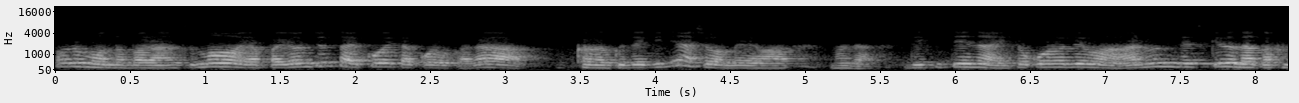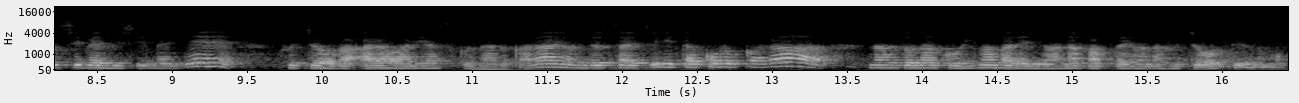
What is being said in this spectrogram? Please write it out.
ホルモンのバランスもやっぱり40歳超えた頃から、科学的には証明はまだできてないところではあるんですけど、なんか節目節目で不調が現れやすくなるから、40歳過ぎた頃から、なんとなく今までにはなかったような不調っていうのも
